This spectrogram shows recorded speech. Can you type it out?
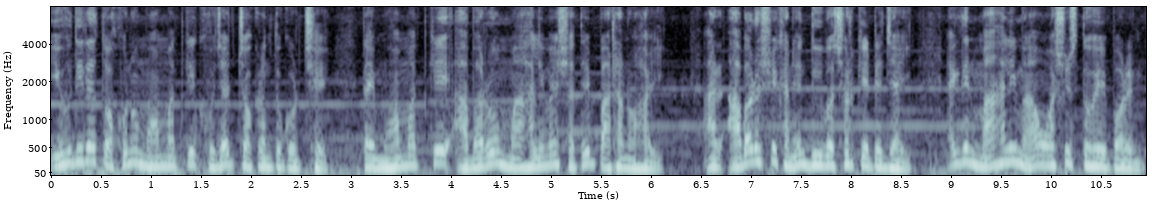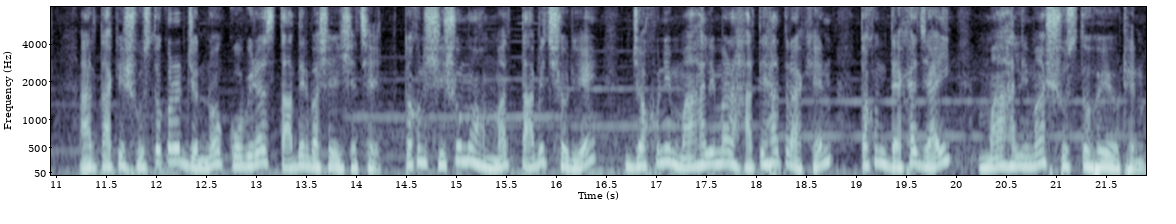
ইহুদিরা তখনও মোহাম্মদকে খোঁজার চক্রান্ত করছে। তাই মোহাম্মদকে আবারও মা হালিমার সাথে পাঠানো হয়। আর আবারও সেখানে দুই বছর কেটে যায়। একদিন মা হালিমা অসুস্থ হয়ে পড়েন। আর তাকে সুস্থ করার জন্য কবিরাজ তাদের বাসায় এসেছে। তখন শিশু মোহাম্মদ তাবিজ সরিয়ে যখনই মা হালিমার হাতে হাত রাখেন, তখন দেখা যায় মা হালিমা সুস্থ হয়ে ওঠেন।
